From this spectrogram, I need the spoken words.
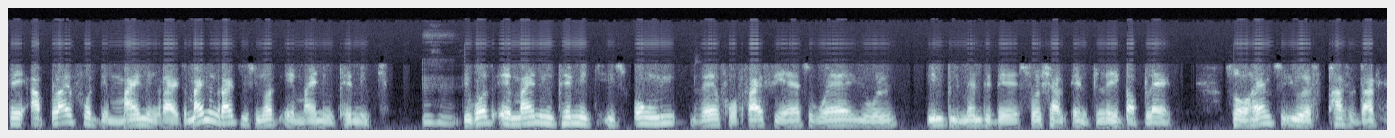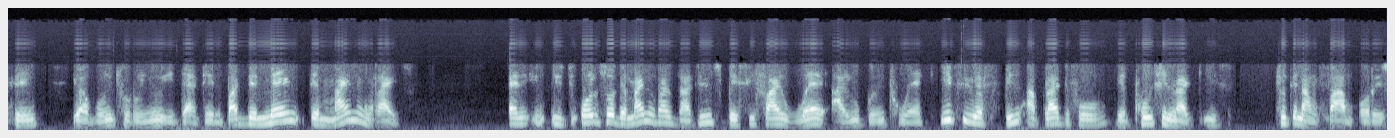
They apply for the mining right. Mining right is not a mining permit. Mm-hmm. Because a mining permit is only there for five years where you will implement the social and labor plan. So hence you have passed that thing, you are going to renew it again. But the main, the mining rights, and it also the mining rights doesn't specify where are you going to work. If you have been applied for the portion like is Twickenham Farm or is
